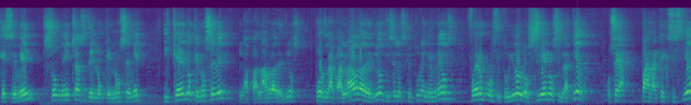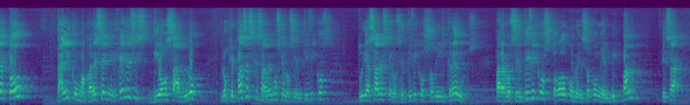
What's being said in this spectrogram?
que se ven son hechas de lo que no se ve. ¿Y qué es lo que no se ve? La palabra de Dios. Por la palabra de Dios, dice la escritura en Hebreos, fueron constituidos los cielos y la tierra. O sea, para que existiera todo, tal y como aparece en el Génesis, Dios habló. Lo que pasa es que sabemos que los científicos, tú ya sabes que los científicos son incrédulos. Para los científicos todo comenzó con el Big Bang esa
